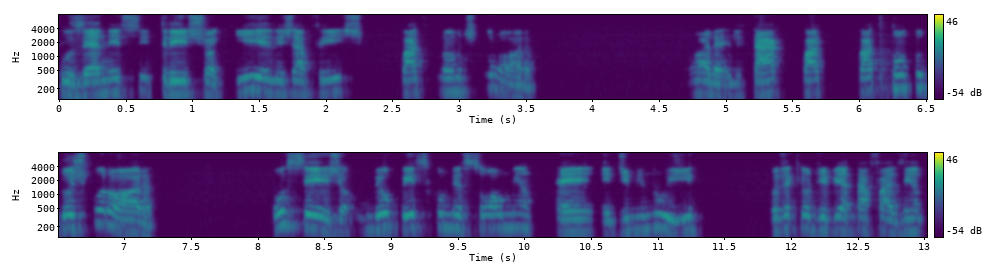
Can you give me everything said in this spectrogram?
o Zé nesse trecho aqui ele já fez 4 km por hora. Olha, ele está 4,2 por hora. Ou seja, o meu pace começou a aumentar, é, diminuir, coisa que eu devia estar fazendo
